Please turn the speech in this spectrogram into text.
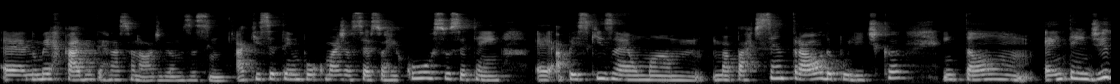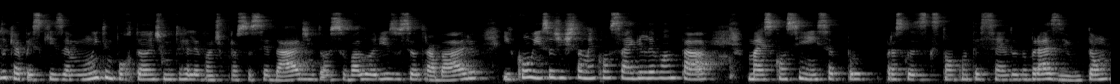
é, no mercado internacional, digamos assim. Aqui você tem um pouco mais de acesso a recursos, você tem... É, a pesquisa é uma, uma parte central da política, então é entendido que a pesquisa é muito importante, muito relevante para a sociedade, então isso valoriza o seu trabalho. E com isso a gente também consegue levantar mais consciência para as coisas que estão acontecendo no Brasil. Então,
